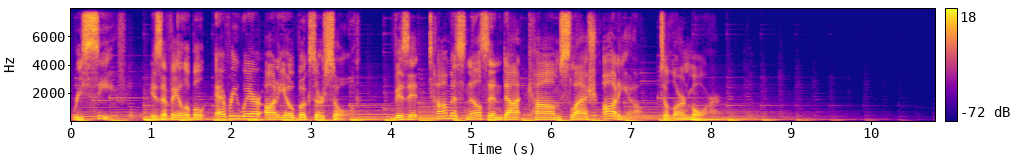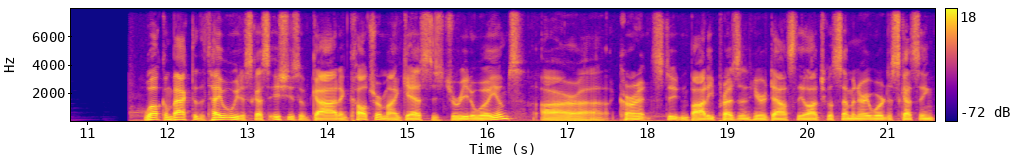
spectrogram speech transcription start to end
Receive is available everywhere audiobooks are sold. Visit thomasnelson.com slash audio to learn more. Welcome back to the table. We discuss issues of God and culture. My guest is Jurrita Williams, our uh, current student body president here at Dallas Theological Seminary. We're discussing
